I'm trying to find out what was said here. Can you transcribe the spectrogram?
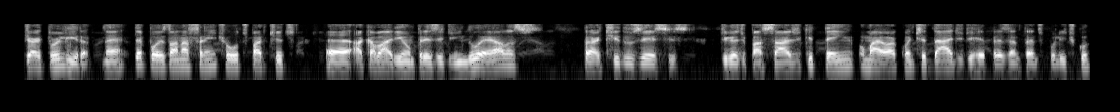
de Arthur Lira. Né? Depois, lá na frente, outros partidos é, acabariam presidindo elas, partidos esses diga de passagem, que tem a maior quantidade de representantes políticos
